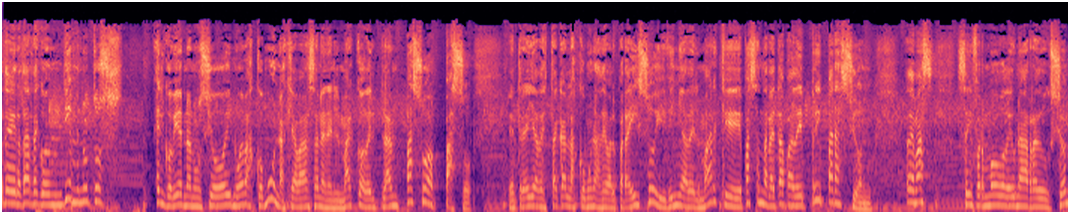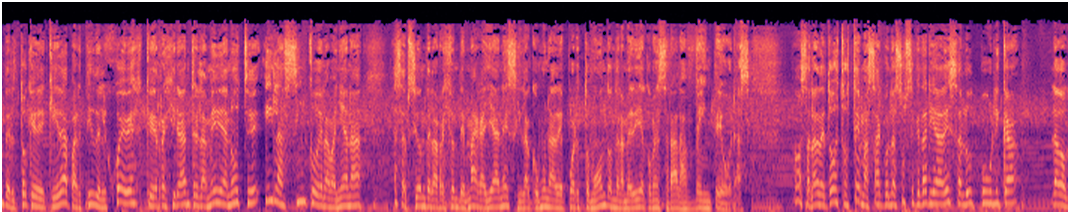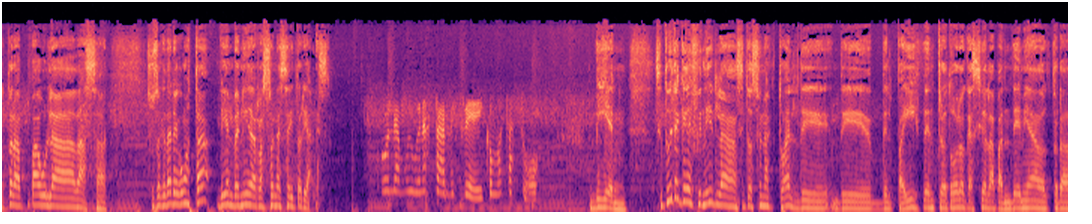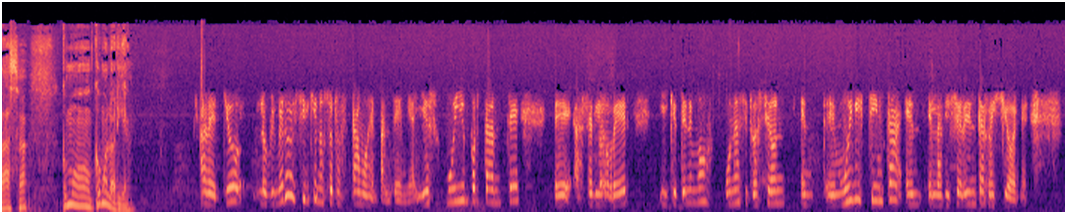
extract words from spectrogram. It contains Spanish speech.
7 de la tarde con 10 minutos. El gobierno anunció hoy nuevas comunas que avanzan en el marco del plan paso a paso. Entre ellas destacan las comunas de Valparaíso y Viña del Mar que pasan a la etapa de preparación. Además, se informó de una reducción del toque de queda a partir del jueves que regirá entre la medianoche y las 5 de la mañana, a excepción de la región de Magallanes y la comuna de Puerto Montt, donde la medida comenzará a las 20 horas. Vamos a hablar de todos estos temas ¿ah? con la subsecretaria de Salud Pública, la doctora Paula Daza. Subsecretaria, ¿cómo está? Bienvenida a Razones Editoriales. Hola, muy buenas tardes, Freddy. ¿Cómo estás tú? Bien. Si tuviera que definir la situación actual de, del país dentro de todo lo que ha sido la pandemia, doctora Daza, ¿cómo, ¿cómo lo haría? A ver, yo lo primero es decir que nosotros estamos en pandemia y es muy importante eh, hacerlo ver y que tenemos una situación eh, muy distinta en, en, las diferentes regiones.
